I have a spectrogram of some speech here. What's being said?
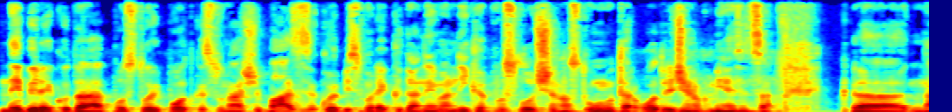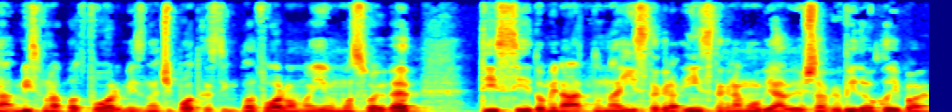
ne bi rekao da postoji podcast u našoj bazi za koje bismo rekli da nema nikakvu slušanost unutar određenog mjeseca. E, na, mi smo na platformi, znači podcasting platformama, imamo svoj web, ti si dominantno na Instagram, Instagramu objavljuješ takve videoklipove.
